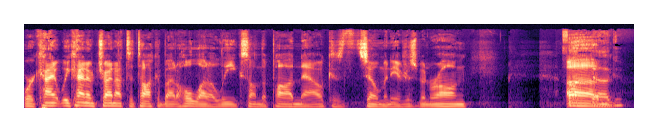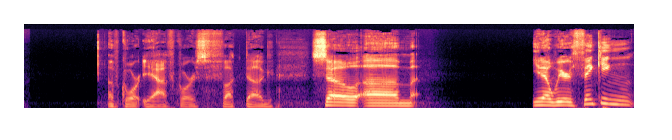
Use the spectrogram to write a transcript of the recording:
We're kind of we kind of try not to talk about a whole lot of leaks on the pod now because so many have just been wrong. Fuck Um, Doug. Of course, yeah, of course. Fuck Doug. So, um, you know, we were thinking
